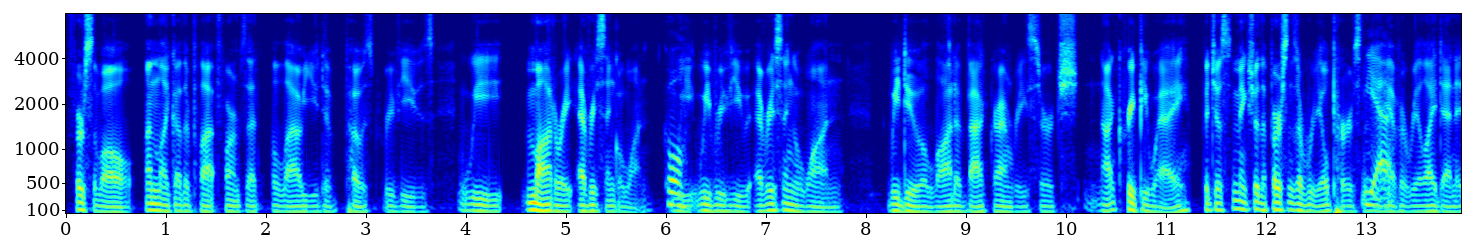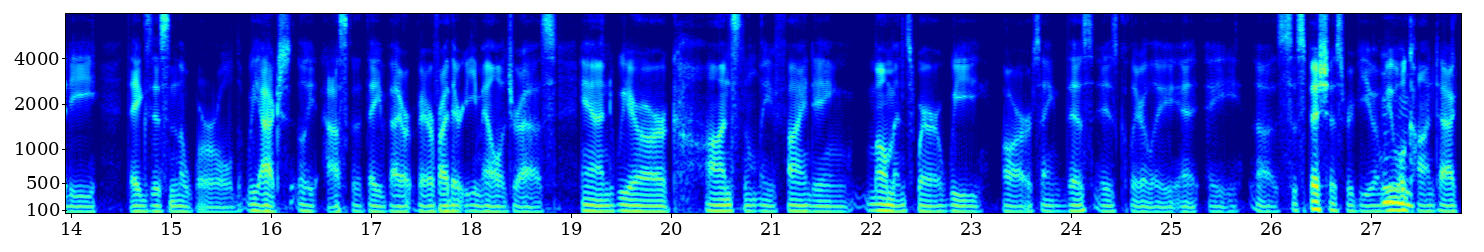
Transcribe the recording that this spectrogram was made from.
First of all, unlike other platforms that allow you to post reviews, we moderate every single one. Cool. We, we review every single one. We do a lot of background research, not creepy way, but just to make sure the person's a real person. Yeah. They have a real identity. They exist in the world. We actually ask that they ver- verify their email address. And we are constantly finding moments where we are saying this is clearly a, a, uh, suspicious review, and we will Mhm. contact.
